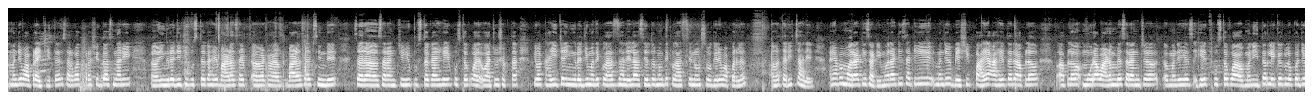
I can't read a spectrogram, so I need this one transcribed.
म्हणजे वापरायची? तर सर्वात प्रसिद्ध असणारी इंग्रजीची पुस्तक आहे. बाळासाहेब ठा बाळासाहेब शिंदे सर सरांची ही पुस्तक आहे. हे पुस्तक वा वाचू शकता. किंवा काहीच्या इंग्रजीमध्ये क्लास झालेला असेल तर मग ते क्लासचे नोट्स वगैरे वापरलं तरी चालेल. आणि आपण मराठीसाठी मराठीसाठी म्हणजे बेसिक पाया आहे तर आपलं आपलं मोरा वाणंबे सरांचं म्हणजे हेच हेच पुस्तक वा म्हणजे इतर लेखक लोक जे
